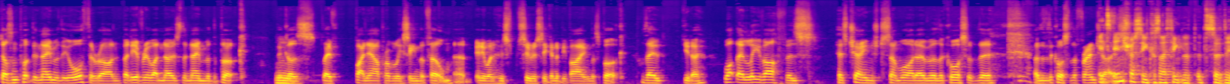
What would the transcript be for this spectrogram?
doesn't put the name of the author on, but everyone knows the name of the book because they've by now probably seen the film. Um, anyone who's seriously going to be buying this book, they you know what they leave off is has changed somewhat over the course of the over the course of the franchise. It's interesting because I think that so the,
